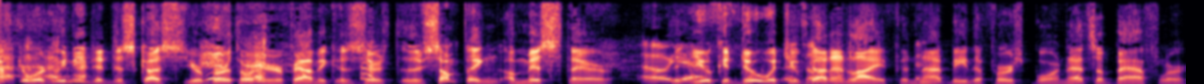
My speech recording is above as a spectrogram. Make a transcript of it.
Afterward, we need to discuss your birth order, your family, because there's there's something amiss there. Oh that yes. you could do what There's you've done lot. in life and not be the firstborn. That's a baffler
